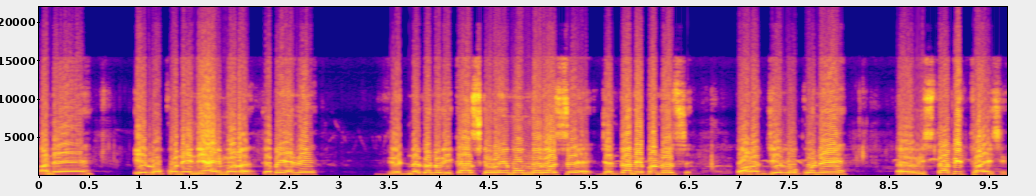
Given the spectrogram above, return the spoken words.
અને એ લોકોને ન્યાય મળે કે ભાઈ એને વડનગરનો વિકાસ કરો, એમાં અમને રસ છે, જનતાને પણ રસ છે. પણ જે લોકોને વિસ્થાપિત થાય છે,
